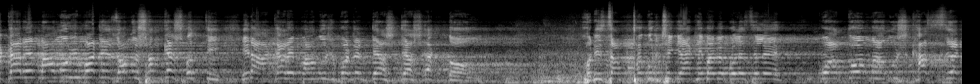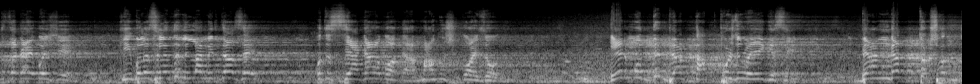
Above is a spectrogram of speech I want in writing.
আকারে মানুষ বটে, জনসংখ্যা সত্যি, এরা আকারে মানুষ বটে ড্যাশ ড্যাশ এক দল। হরিচাঁদ ঠাকুর ঠিক একইভাবে বলেছিলেন, কত মানুষ খাচ্ছে এক জায়গায় বসে? কি বলেছিলেন তো লীলামিতে আছে? ও তো স্যাগা বগা, মানুষ কয়জন? এর মধ্যে বিরাট তাৎপর্য রয়ে গেছে। ব্যঙ্গাত্মক শব্দ।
